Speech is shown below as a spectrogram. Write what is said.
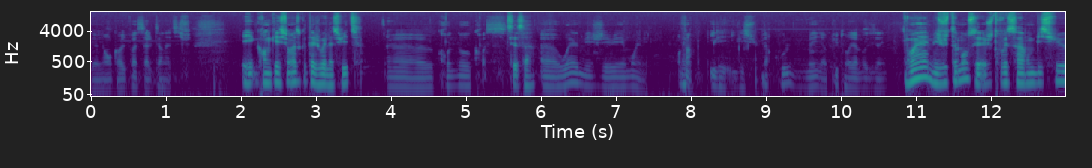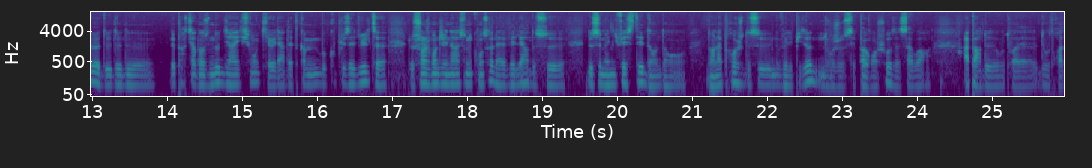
dire Encore une fois, c'est alternatif. Et grande question, est-ce que tu as joué la suite? Euh, Chrono Cross? C'est ça. Euh, ouais, mais j'ai moins aimé. Enfin, il est, il est super cool, mais il n'y a plus Toriyama au design. Ouais, mais justement, je trouvais ça ambitieux de, de, de, de partir dans une autre direction qui avait l'air d'être quand même beaucoup plus adulte. Le changement de génération de console avait l'air de se, de se manifester dans, dans, dans l'approche de ce nouvel épisode, dont je sais pas grand chose, à savoir, à part deux ou trois, deux ou trois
